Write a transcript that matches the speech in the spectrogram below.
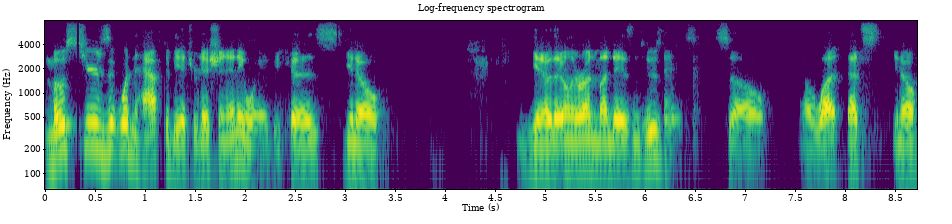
most years it wouldn't have to be a tradition anyway, because you know, you know, they only run Mondays and Tuesdays. So, you know what? That's you know,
